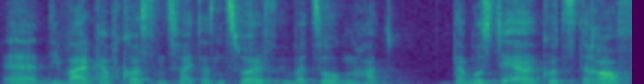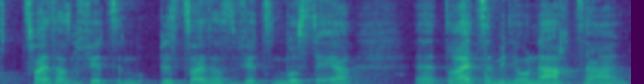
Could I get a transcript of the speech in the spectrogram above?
äh, die Wahlkampfkosten 2012 überzogen hat. Da musste er kurz darauf, 2014, bis 2014 musste er äh, 13 Millionen nachzahlen.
